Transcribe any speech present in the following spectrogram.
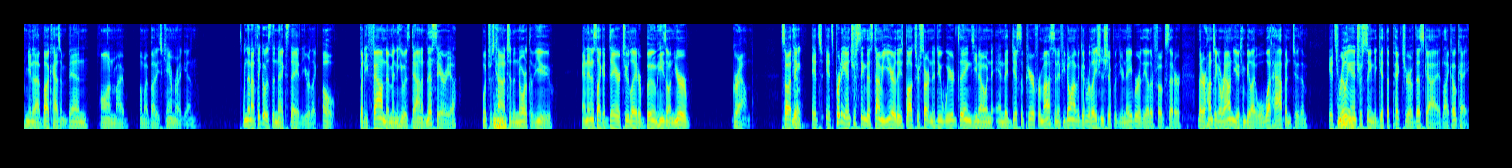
you know that buck hasn't been on my on my buddy's camera again." And then I think it was the next day that you were like, "Oh, but he found him, and he was down in this area, which was kind of to the north of you." And then it's like a day or two later, boom, he's on your ground. So I think it's it's pretty interesting this time of year. These bucks are starting to do weird things, you know, and, and they disappear from us. And if you don't have a good relationship with your neighbor or the other folks that are that are hunting around you, it can be like, well, what happened to them? It's really Mhm. interesting to get the picture of this guy. Like, okay,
